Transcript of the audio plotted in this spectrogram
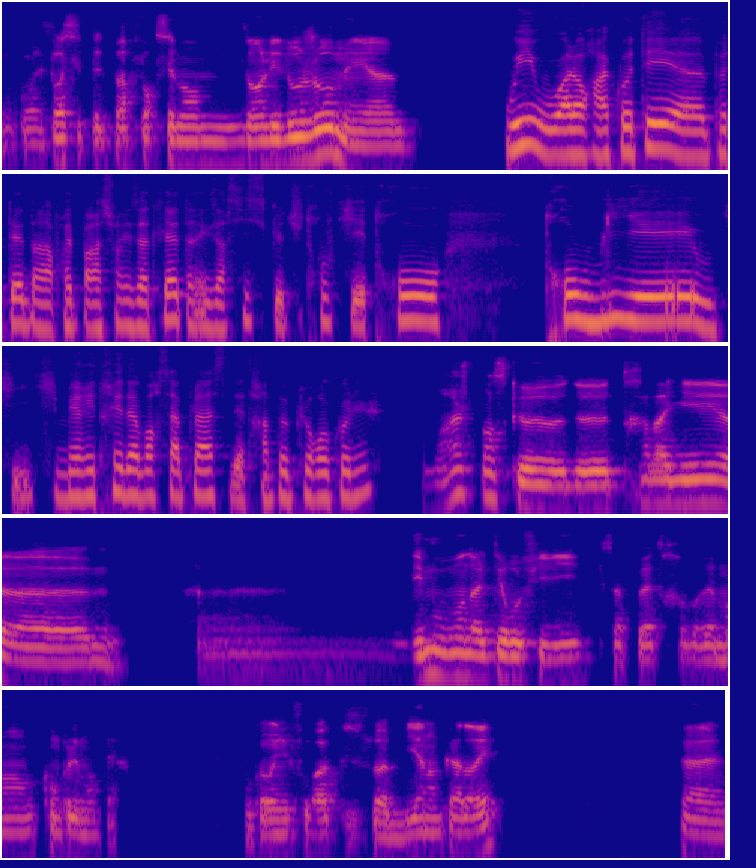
encore une fois, c'est peut-être pas forcément dans les dojos, mais oui, ou alors à côté, peut-être dans la préparation des athlètes, un exercice que tu trouves qui est trop, trop oublié ou qui, mériterait d'avoir sa place, d'être un peu plus reconnu? Moi, je pense que de travailler euh, euh, des mouvements d'haltérophilie, ça peut être vraiment complémentaire. Encore une fois, que ce soit bien encadré. Euh,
